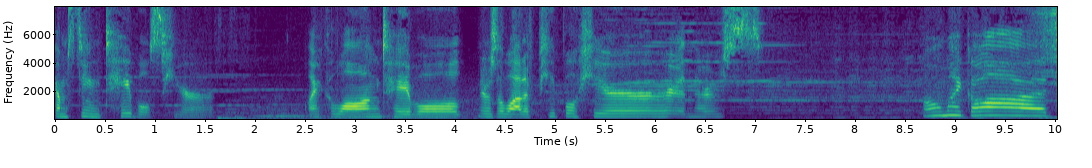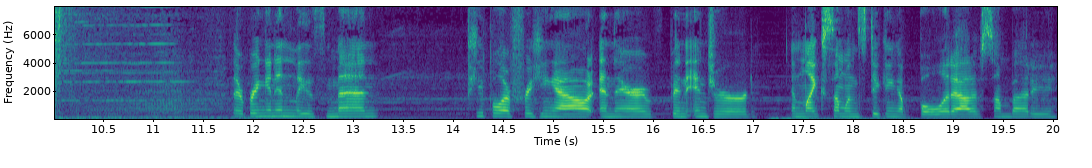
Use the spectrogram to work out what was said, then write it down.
I'm seeing tables here, like a long table. There's a lot of people here, and there's. Oh my God. They're bringing in these men. People are freaking out, and they've been injured, and like someone's digging a bullet out of somebody.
